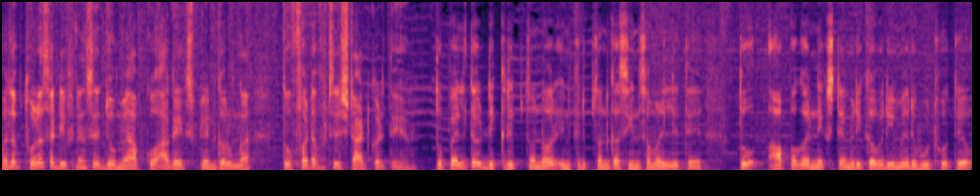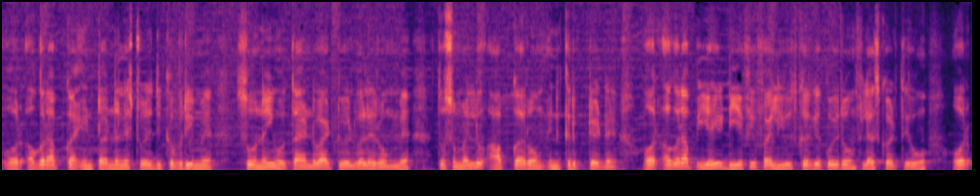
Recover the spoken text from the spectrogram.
मतलब थोड़ा सा डिफरेंस है जो मैं आपको आगे एक्सप्लेन करूँगा। तो फटाफट से स्टार्ट करते हैं। तो पहले तो डिक्रिप्शन और इनक्रिप्शन का सीन समझ लेते हैं। तो आप अगर नेक्स्ट टाइम रिकवरी में रिबूट होते हो और अगर आपका इंटरनल स्टोरेज रिकवरी में शो नहीं होता एंड्रॉइड ट्वेल्व वाले रोम में तो समझ लो आपका रोम इनक्रिप्टेड है। और अगर आप यही डीएफई फ़ाइल यूज़ करके कोई रोम फ्लैश करते हो और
